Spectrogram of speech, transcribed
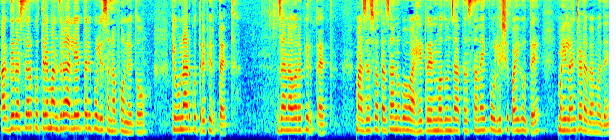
अगदी रस्त्यावर कुत्रे मांजरे आले तरी पोलिसांना फोन येतो की उन्हाळ कुत्रे फिरतायत जनावरं फिरतायत. माझा स्वतःचा अनुभव आहे ट्रेनमधून जात असताना एक पोलीस शिपाई होते महिलांच्या डब्यामध्ये.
